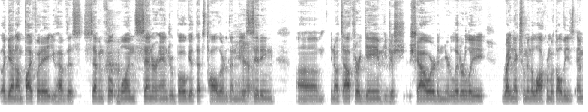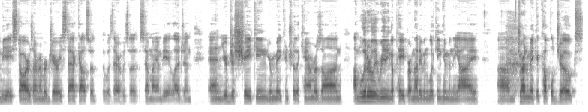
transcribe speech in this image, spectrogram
again, I'm five foot eight. You have this seven foot one center Andrew Bogut that's taller than me, yeah. sitting. Um, you know, it's after a game. He just showered, and you're literally right next to him in the locker room with all these NBA stars. I remember Jerry Stackhouse was there, who's a semi NBA legend. And you're just shaking. You're making sure the camera's on. I'm literally reading a paper. I'm not even looking him in the eye. Um, trying to make a couple jokes.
